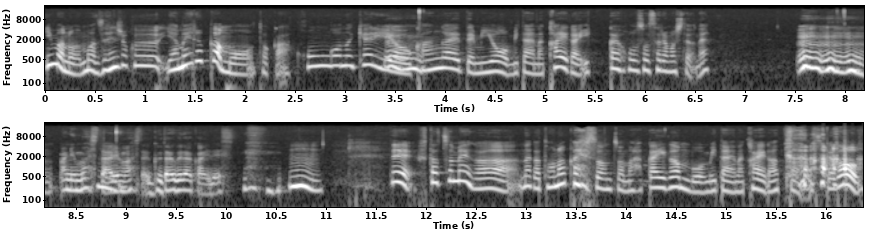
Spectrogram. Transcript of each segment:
今の、まあ、前職辞めるかもとか今後のキャリアを考えてみようみたいな回が1回放送されましたよね。うんうんうん。ありました、うん。ありました。グダグダ回です。うん、で2つ目がなんかトナカイ村長の破壊願望みたいな回があったんですけど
